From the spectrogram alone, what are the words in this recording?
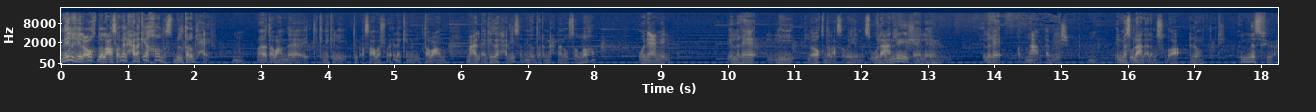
نلغي العقده العصبية الحنكيه خالص بالتردد الحراري آه طبعا ده technically بتبقى صعبة شوية لكن طبعا مع الأجهزة الحديثة بنقدر إن إحنا نوصل لها ونعمل إلغاء للعقده العصبية المسؤولة عن Ablation. آلام. إلغاء نعم ablation المسؤولة عن الم الصداع العنقودي النصفي بقى.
